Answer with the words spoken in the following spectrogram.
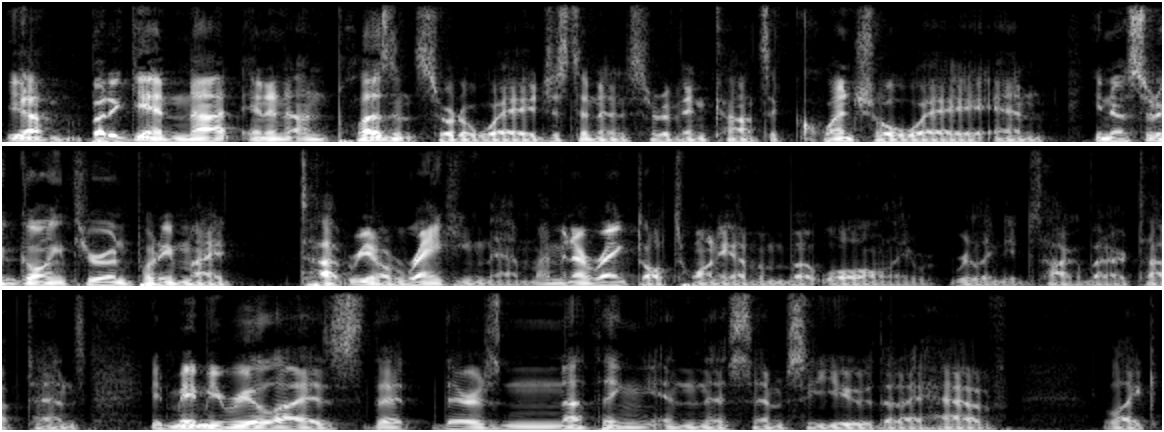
Yeah. But again, not in an unpleasant sort of way, just in a sort of inconsequential way. And, you know, sort of going through and putting my top, you know, ranking them. I mean, I ranked all 20 of them, but we'll only really need to talk about our top 10s. It made me realize that there's nothing in this MCU that I have like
